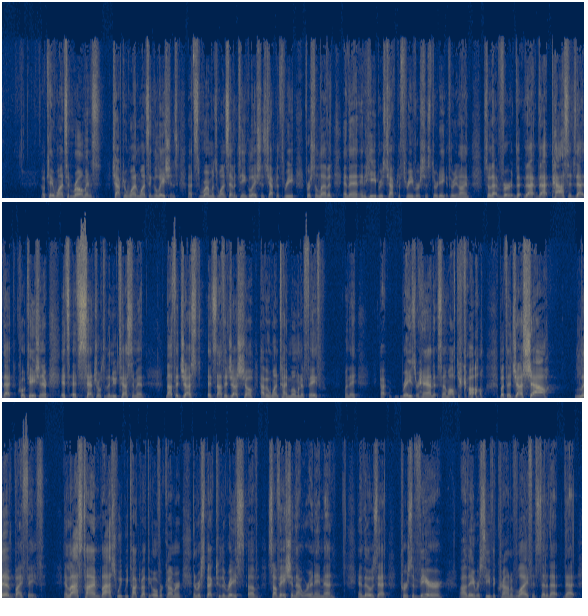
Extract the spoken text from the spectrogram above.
Okay, once in Romans, chapter 1 once in galatians that's romans 1.17 galatians chapter 3 verse 11 and then in hebrews chapter 3 verses 38 and 39 so that, ver- that, that passage that, that quotation there it's, it's central to the new testament not the just, it's not the just shall have a one time moment of faith when they uh, raise their hand at some altar call, but the just shall live by faith. And last time, last week, we talked about the overcomer in respect to the race of salvation that we're in, amen? And those that persevere, uh, they receive the crown of life instead of that, that,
